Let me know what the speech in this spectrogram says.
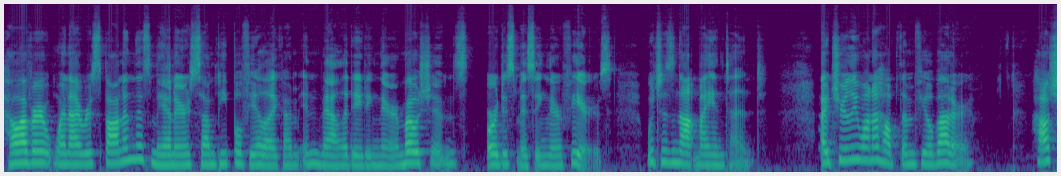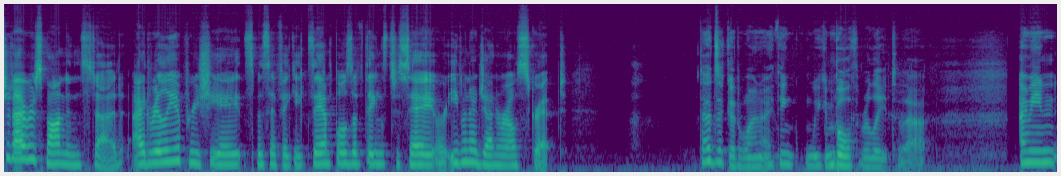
However, when I respond in this manner, some people feel like I'm invalidating their emotions or dismissing their fears, which is not my intent. I truly want to help them feel better. How should I respond instead? I'd really appreciate specific examples of things to say or even a general script. That's a good one. I think we can both relate to that. I mean,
